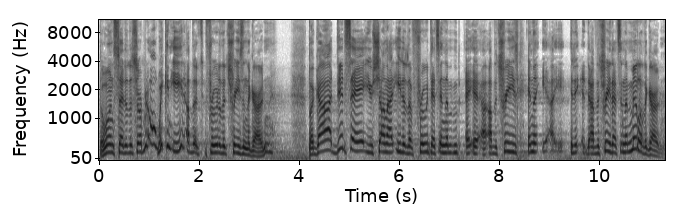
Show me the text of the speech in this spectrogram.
The woman said to the serpent, Oh, we can eat of the fruit of the trees in the garden. But God did say, "You shall not eat of the fruit that's in the uh, of the trees in the uh, of the tree that's in the middle of the garden,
